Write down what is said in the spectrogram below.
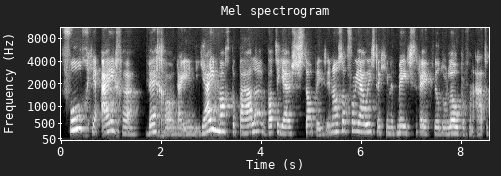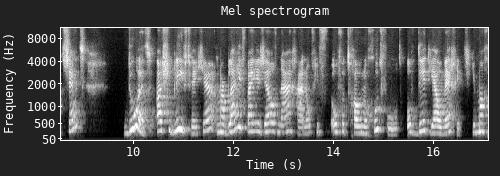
volg je eigen weg gewoon daarin. Jij mag bepalen wat de juiste stap is. En als dat voor jou is dat je het medisch traject wil doorlopen van A tot Z, doe het, alsjeblieft, weet je. Maar blijf bij jezelf nagaan of, je, of het gewoon nog goed voelt. Of dit jouw weg is. Je mag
